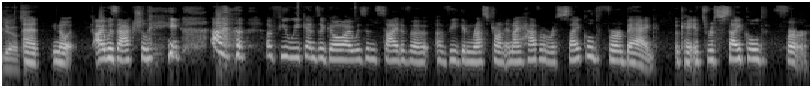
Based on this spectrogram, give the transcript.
Yes. And, you know, I was actually a few weekends ago, I was inside of a, a vegan restaurant and I have a recycled fur bag. Okay, it's recycled fur.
